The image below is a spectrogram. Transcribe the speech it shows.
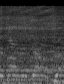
Everybody get!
